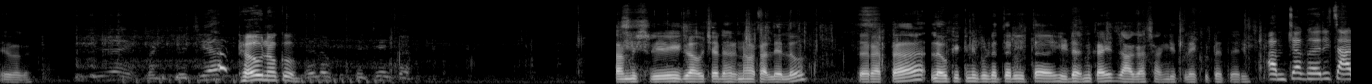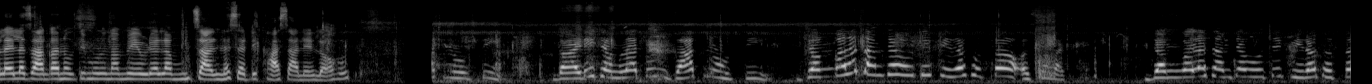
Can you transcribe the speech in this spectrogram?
हे बघा. ठेव नको. आम्ही श्रीगावच्या धरणावर आलेलो. तर आता लौकिकने कुठेतरी इथं हिडन काही जागा सांगितलंय कुठेतरी. आमच्या घरी चालायला जागा नव्हती म्हणून आम्ही एवढ्या लांबून चालण्यासाठी खास आलेलो आहोत. जात नव्हती. गाडी जंगलातून जात नव्हती. जंगलच आमच्या होती फिरत होत असं वाटत. जंगलच आमच्या भोवती फिरत होतं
